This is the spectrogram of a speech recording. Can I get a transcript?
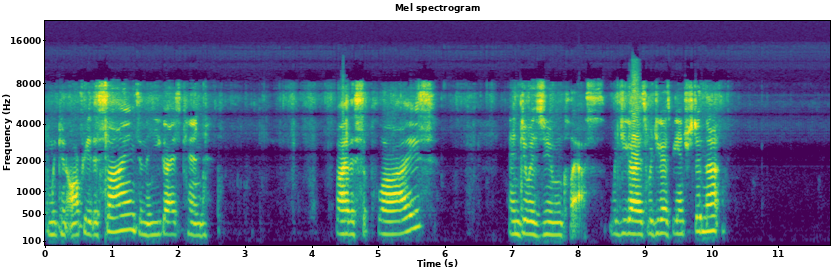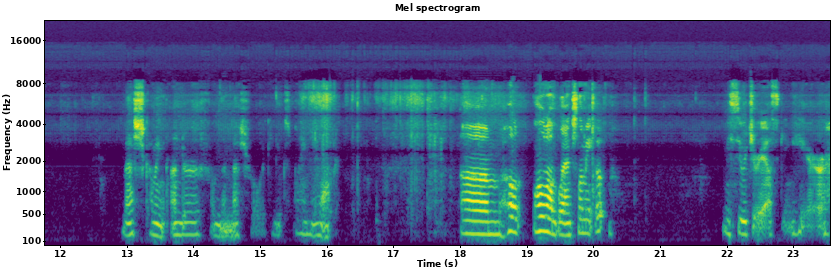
And we can offer you the signs, and then you guys can buy the supplies and do a Zoom class. Would you guys Would you guys be interested in that? Mesh coming under from the mesh roller. Can you explain more? Um, hold, hold on, Blanche. Let me, oh, let me see what you're asking here.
